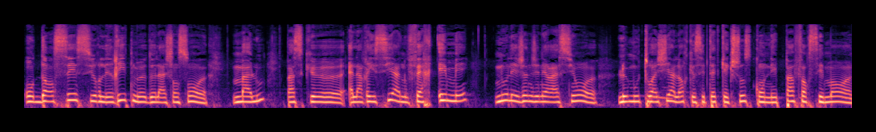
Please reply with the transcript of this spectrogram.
ont dansé sur les rythmes de la chanson euh, Malou parce que euh, elle a réussi à nous faire aimer nous les jeunes générations le Mutwashi alors que c'est peut-être quelque chose qu'on n'est pas forcément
